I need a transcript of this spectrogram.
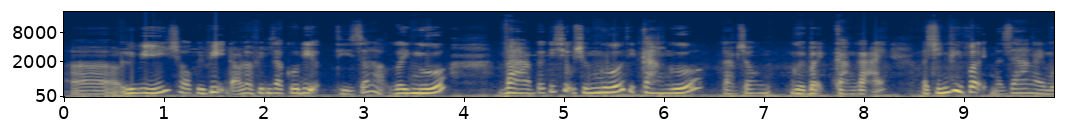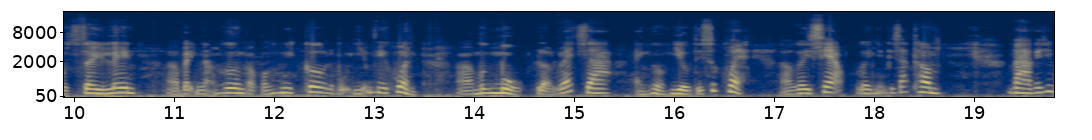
uh, lưu ý cho quý vị đó là viêm da cơ địa thì rất là gây ngứa. Và với cái triệu chứng ngứa thì càng ngứa làm cho người bệnh càng gãi. Và chính vì vậy mà da ngày một dày lên uh, bệnh nặng hơn và có nguy cơ là bụi nhiễm vi khuẩn uh, mưng mủ lở loét da ảnh hưởng nhiều tới sức khỏe uh, gây sẹo gây những cái rát thâm. Và cái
